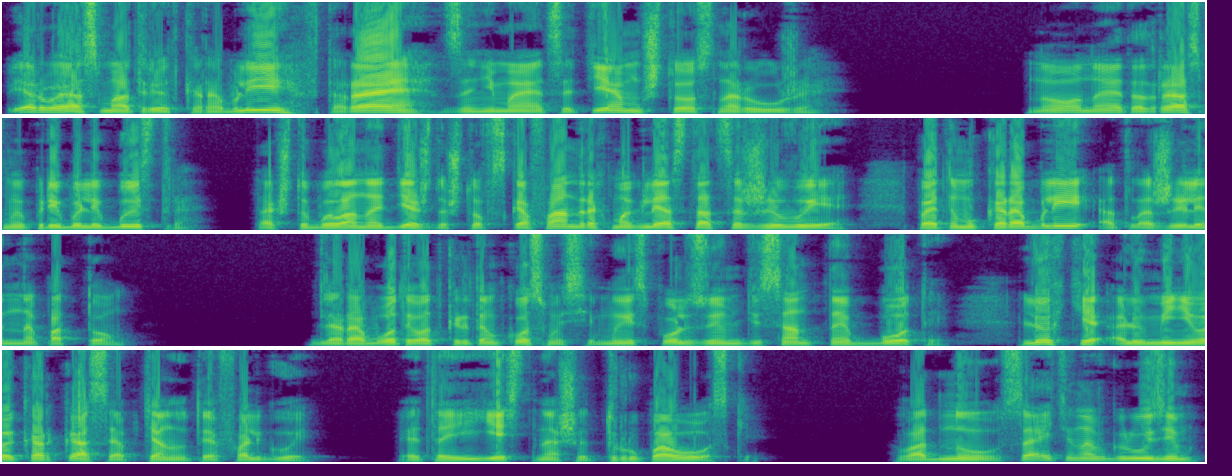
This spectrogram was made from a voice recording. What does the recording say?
Первая осматривает корабли, вторая занимается тем, что снаружи. Но на этот раз мы прибыли быстро, так что была надежда, что в скафандрах могли остаться живые, поэтому корабли отложили на потом. Для работы в открытом космосе мы используем десантные боты, легкие алюминиевые каркасы, обтянутые фольгой. Это и есть наши труповозки. В одну сайтинов грузим,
